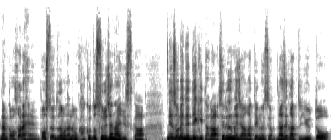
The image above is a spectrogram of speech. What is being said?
なんかわからへん、ポストイットでも何でも書くとするじゃないですか。で、それでできたら、セルフイメージ上がっていくんですよ。なぜかというと、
